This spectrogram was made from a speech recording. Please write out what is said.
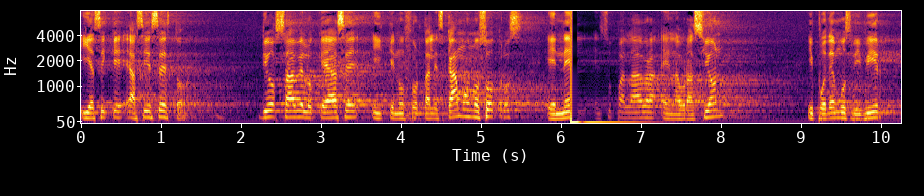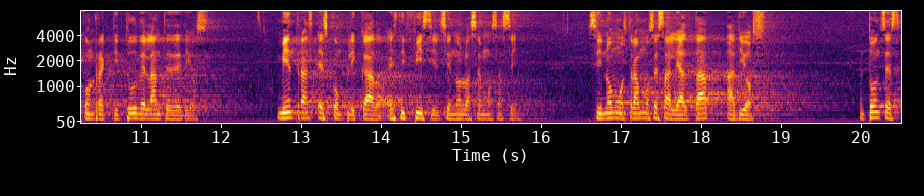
Y así que así es esto. Dios sabe lo que hace y que nos fortalezcamos nosotros en Él, en su palabra, en la oración y podemos vivir con rectitud delante de Dios. Mientras es complicado, es difícil si no lo hacemos así, si no mostramos esa lealtad a Dios. Entonces,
